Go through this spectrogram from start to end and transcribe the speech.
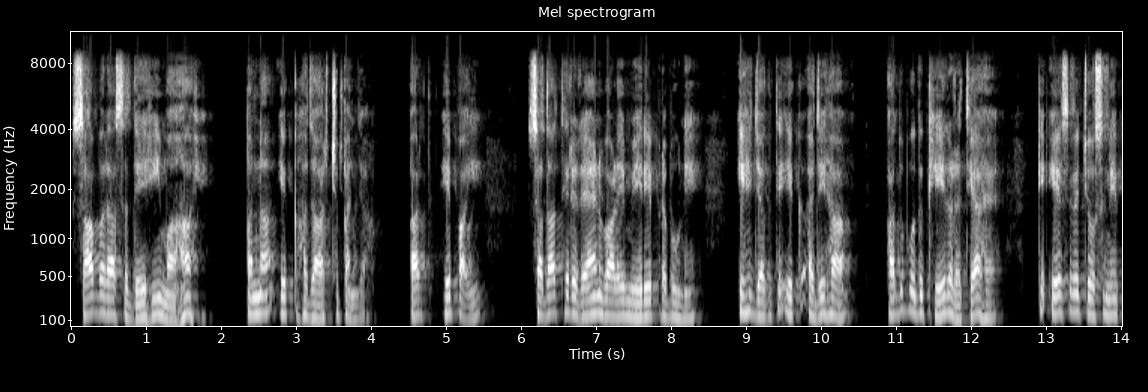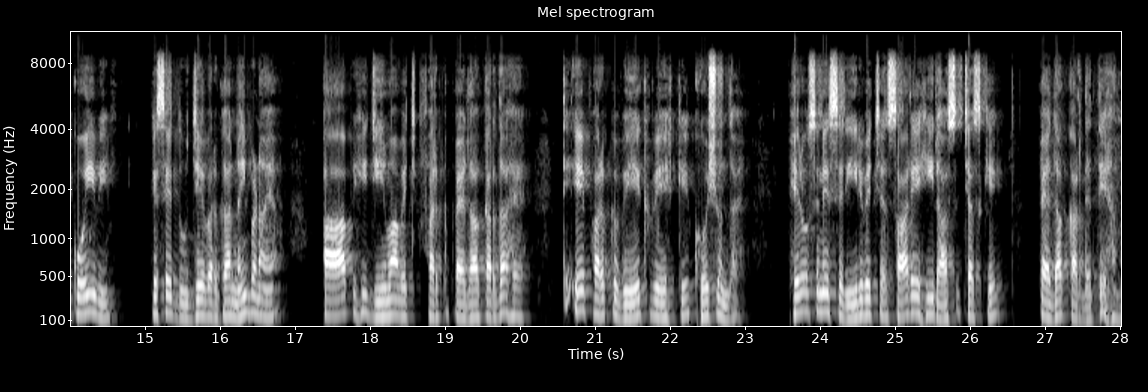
ਸਭ ਰਸ ਦੇਹੀ ਮਾਹਾ ਹੈ। ਪੰਨਾ 1056 ਅਰਥ, ਹੈ ਭਾਈ, ਸਦਾ ਥਿਰ ਰਹਿਣ ਵਾਲੇ ਮੇਰੇ ਪ੍ਰਭੂ ਨੇ, ਇਹ ਜਗਤ ਇੱਕ ਅਜਿਹਾ ਅਦਭੁਤ ਖੇਲ ਰਚਿਆ ਹੈ ਕਿ ਇਸ ਵਿੱਚ ਉਸਨੇ ਕੋਈ ਵੀ ਕਿਸੇ ਦੂਜੇ ਵਰਗਾ ਨਹੀਂ ਬਣਾਇਆ। ਆਪ ਹੀ ਜੀਵਾਂ ਵਿੱਚ ਫ਼ਰਕ ਪੈਦਾ ਕਰਦਾ ਹੈ ਤੇ ਇਹ ਫ਼ਰਕ ਵੇਖ ਵੇਖ ਕੇ ਖੁਸ਼ ਹੁੰਦਾ ਹੈ। ਫਿਰ ਉਸਨੇ ਸਰੀਰ ਵਿੱਚ ਸਾਰੇ ਹੀ ਰਸ ਚਸਕੇ ਪੈਦਾ ਕਰ ਦਿੱਤੇ ਹਨ।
